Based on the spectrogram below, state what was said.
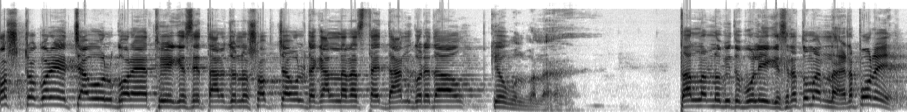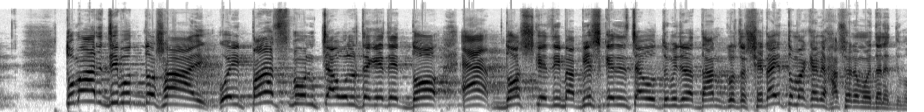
কষ্ট করে চাউল গড়ায় থুয়ে গেছে, তার জন্য সব চাউলটাকে আল্লাহ রাস্তায় দান করে দাও। কেউ বলবে না। তা আল্লাহ নবী তো বলেই গেছে, এটা তোমার না, এটা পরের। তোমার জীবদ্দশায় ওই পাঁচ মন চাউল থেকে যে দশ কেজি বা বিশ কেজি চাউল তুমি যেটা দান করছ, সেটাই তোমাকে আমি হাসরের ময়দানে দিব।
